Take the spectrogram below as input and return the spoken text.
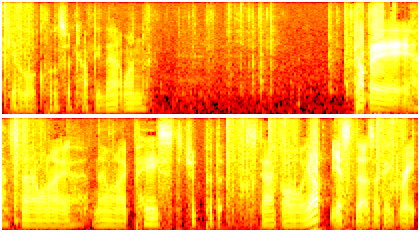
get a little closer, copy that one. Copy! So now when I now when I paste, it should put the stack all the way up. Yes, it does. Okay, great.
